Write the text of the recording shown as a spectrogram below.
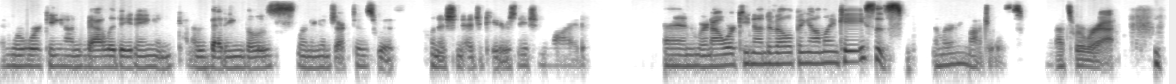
and we're working on validating and kind of vetting those learning objectives with clinician educators nationwide. And we're now working on developing online cases and learning modules. That's where we're at.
